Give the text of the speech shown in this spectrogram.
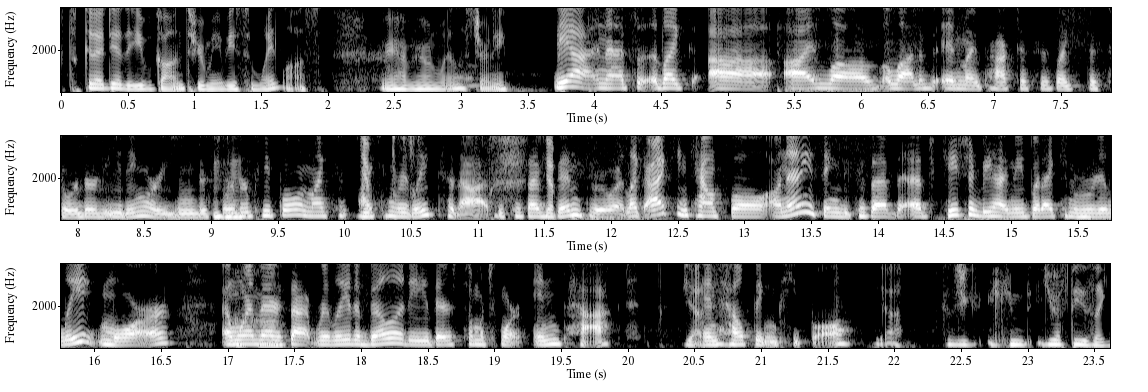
it's a good idea that you've gone through maybe some weight loss or you have your own weight loss journey. Yeah, and that's like uh, I love a lot of in my practice is like disordered eating or eating disorder people, and like I can relate to that because I've Mm-hmm. Yep. been through it. Like I can counsel on anything because I have the education behind me, but I can relate more. And when Uh-huh. there's that relatability, there's so much more impact Yes. in helping people. Yeah. Because you, you can you have these like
